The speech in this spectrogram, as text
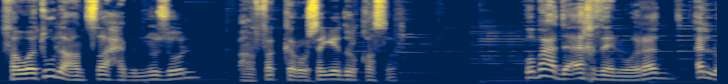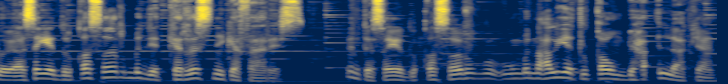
فوتوا عند صاحب النزل عم فكروا سيد القصر. وبعد أخذ ورد قال له يا سيد القصر بدي تكرسني كفارس. انت سيد القصر ومن علية القوم بحق لك يعني.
